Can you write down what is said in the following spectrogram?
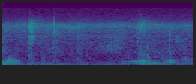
Meu Deus.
